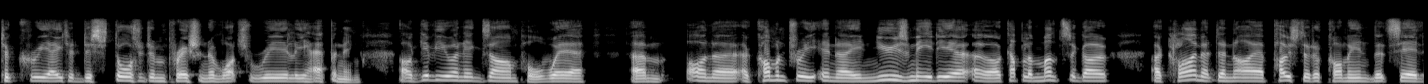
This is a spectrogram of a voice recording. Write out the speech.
to create a distorted impression of what's really happening. I'll give you an example where um, on a, a, commentary in a news media uh, a couple of months ago, a climate denier posted a comment that said,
